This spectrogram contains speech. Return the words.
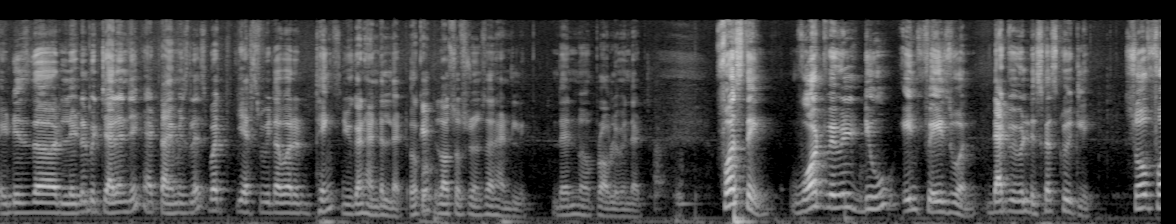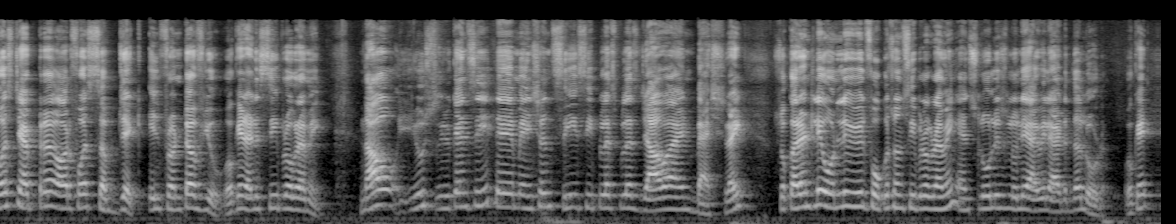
it is the little bit challenging. At time is less but yes with our things you can handle that okay? Lots of students are handling. Then no problem in that. First thing what we will do in phase one that we will discuss quickly. So first chapter or first subject in front of you okay? That is c programming. Now you you can see they mention c c++ java and bash right so currently only we will focus on C programming and slowly slowly I will add the load. Okay.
